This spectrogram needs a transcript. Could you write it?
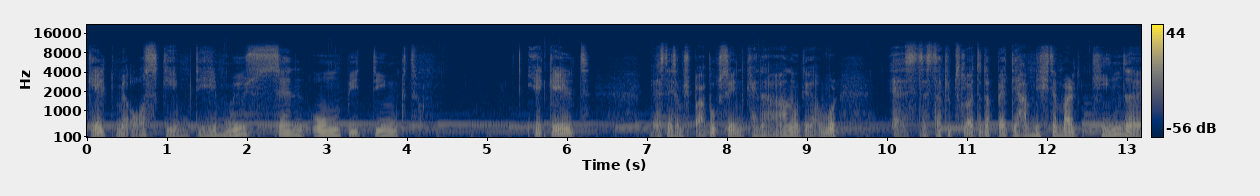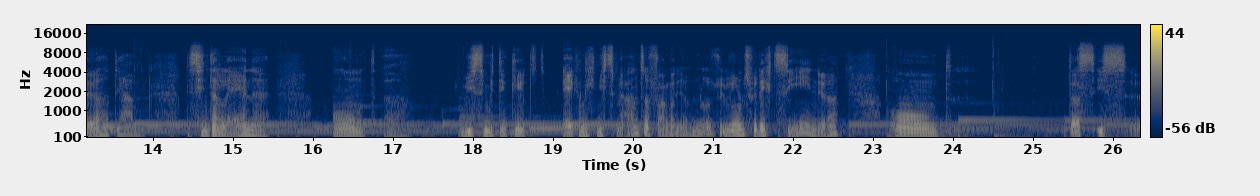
Geld mehr ausgeben. Die müssen unbedingt ihr Geld, ich weiß nicht, am Sparbuch sehen, keine Ahnung, ja, obwohl es, das, da gibt es Leute dabei, die haben nicht einmal Kinder, ja, die haben die sind alleine und äh, wissen mit dem Geld eigentlich nichts mehr anzufangen. Ja? Nur, sie wollen es vielleicht sehen. Ja? Und das ist, äh,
